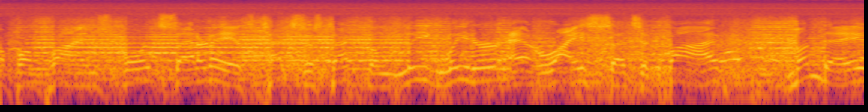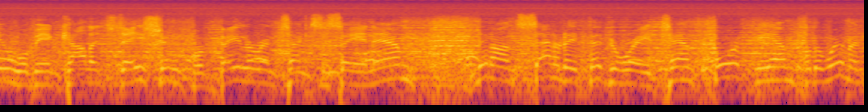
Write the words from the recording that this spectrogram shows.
Up on Prime Sports. Saturday, it's Texas Tech, the league leader at Rice. That's at 5. Monday, we'll be in College Station for Baylor and Texas A&M. Then on Saturday, February 10th, 4 p.m. for the women,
